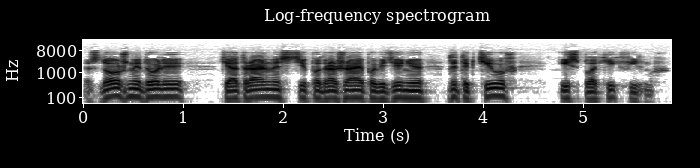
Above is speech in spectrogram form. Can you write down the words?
с должной долей театральности, подражая поведению детективов из плохих фильмов.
